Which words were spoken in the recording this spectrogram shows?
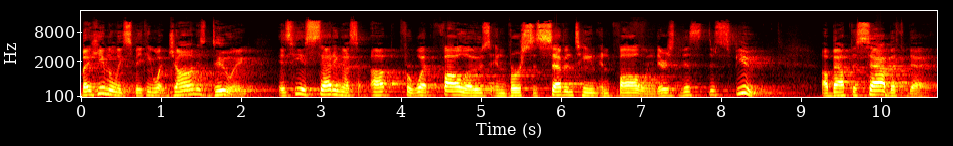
But humanly speaking, what John is doing is he is setting us up for what follows in verses 17 and following. There's this dispute about the Sabbath day.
